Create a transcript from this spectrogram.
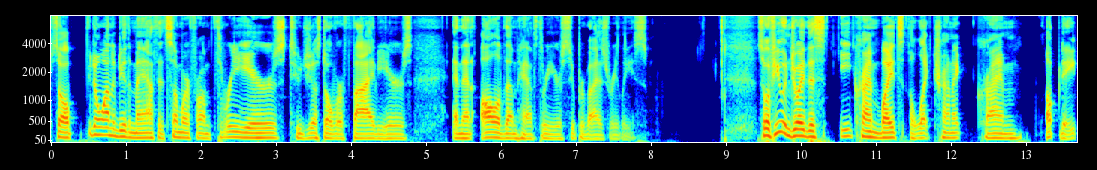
So if you don't want to do the math, it's somewhere from three years to just over five years. And then all of them have three years supervised release. So if you enjoyed this eCrimeBytes electronic crime update,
